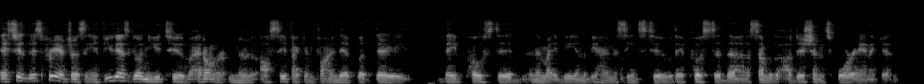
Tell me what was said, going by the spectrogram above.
it's just, it's pretty interesting. If you guys go on YouTube, I don't remember. I'll see if I can find it, but they they posted, and it might be in the behind the scenes too. They posted uh, some of the auditions for Anakin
